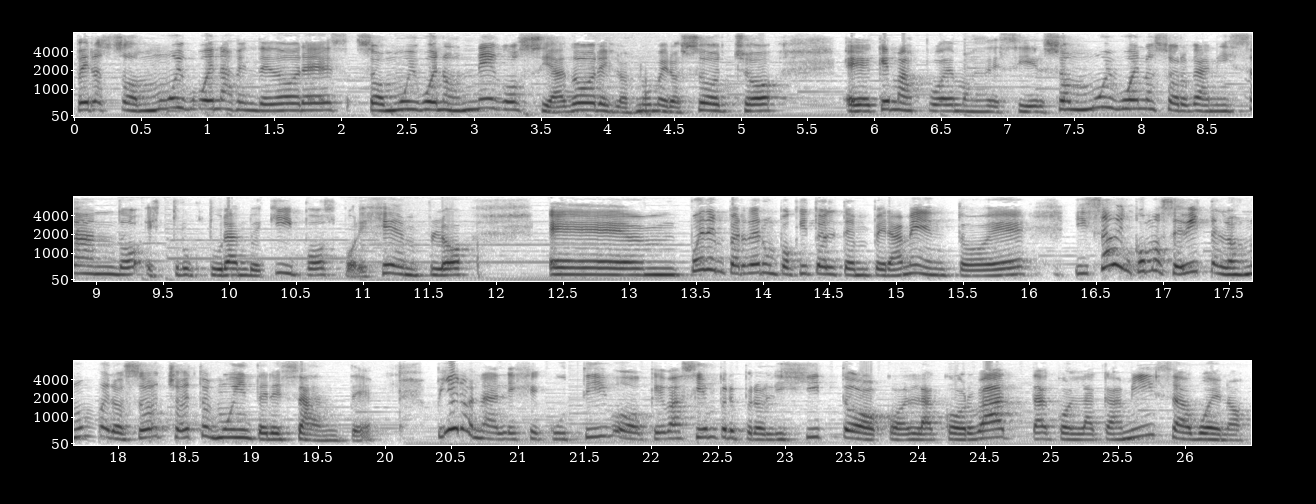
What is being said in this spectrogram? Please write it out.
pero son muy buenas vendedores, son muy buenos negociadores los números 8. Eh, ¿Qué más podemos decir? Son muy buenos organizando, estructurando equipos, por ejemplo. Em, pueden perder un poquito el temperamento, ¿eh? ¿Y saben cómo se visten los números 8? Esto es muy interesante. ¿Vieron al ejecutivo que va siempre prolijito con la corbata, con la camisa? Bueno,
